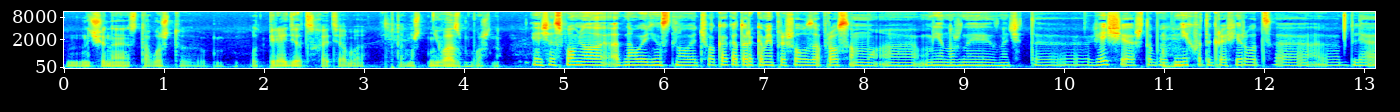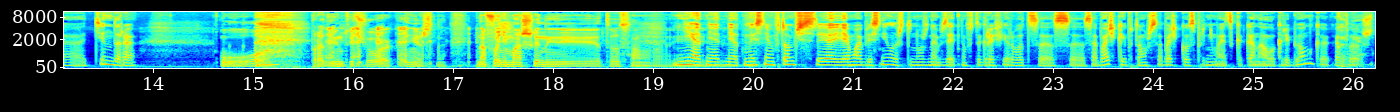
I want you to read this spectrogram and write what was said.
начиная с того, что вот переодеться хотя бы, потому что невозможно. Я сейчас вспомнила одного единственного чувака, который ко мне пришел с запросом, э, мне нужны, значит, э, вещи, чтобы в них фотографироваться э, для Тиндера. О, продвинутый чувак, конечно. На фоне машины этого самого. Нет, нет, нет. Мы с ним в том числе, я ему объяснила, что нужно обязательно фотографироваться с собачкой, потому что собачка воспринимается как аналог ребенка. Который... Конечно.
